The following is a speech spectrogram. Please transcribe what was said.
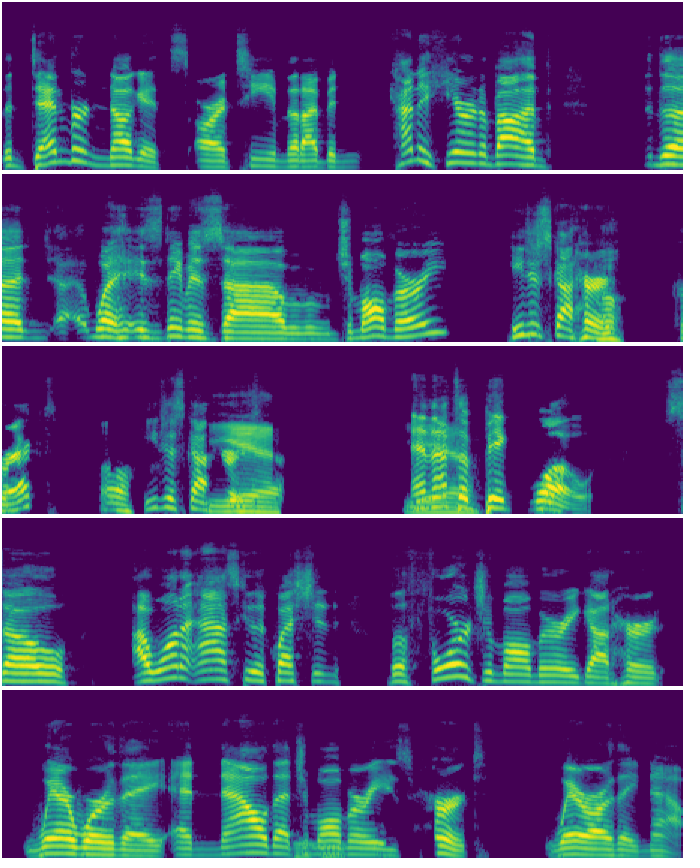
The Denver Nuggets are a team that I've been kind of hearing about. Have the uh, what his name is uh Jamal Murray? He just got hurt, Oh. correct? Oh, He just got hurt. Yeah. And that's a big blow. So I want to ask you the question before Jamal Murray got hurt, where were they? And now that Jamal Murray is hurt, where are they now?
